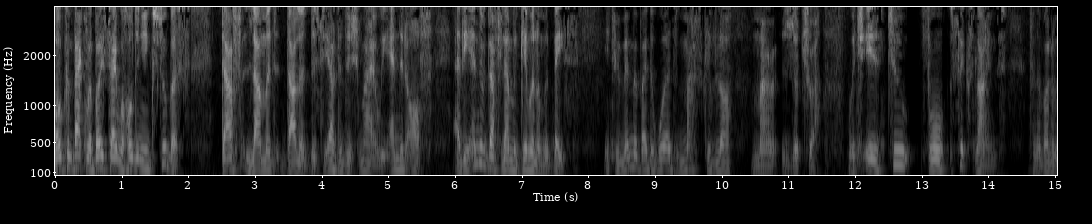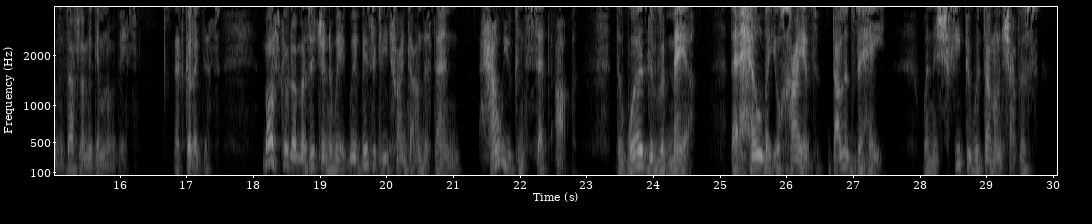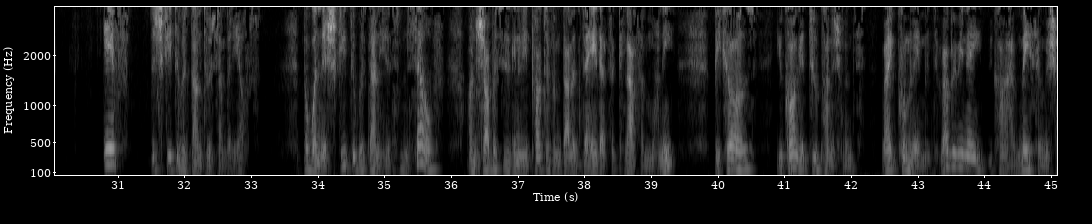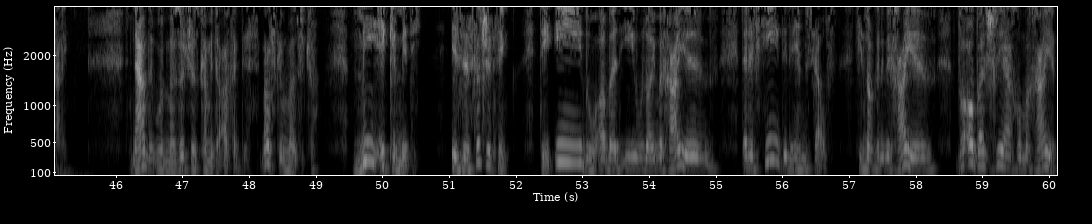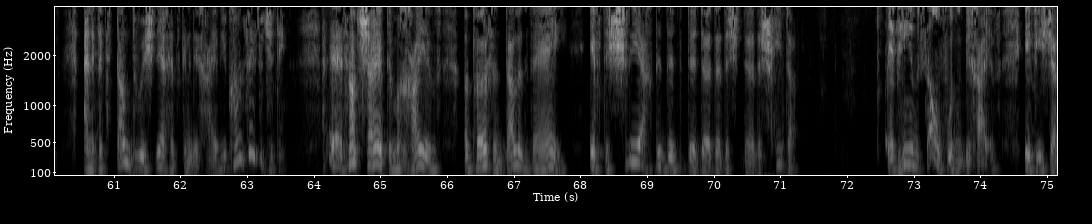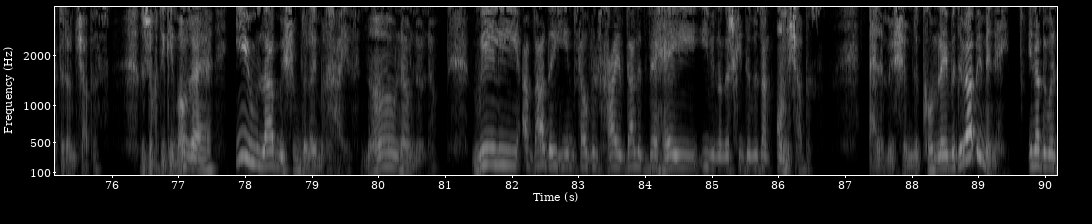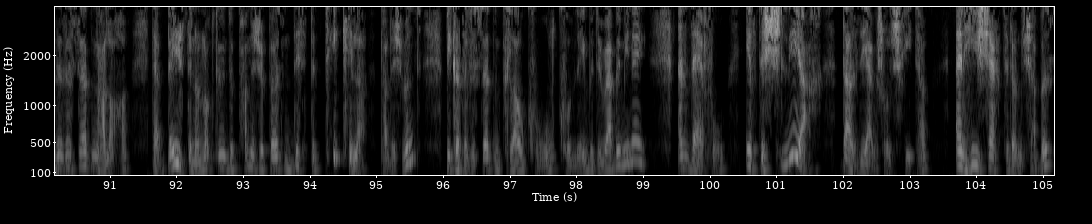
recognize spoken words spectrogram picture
Welcome back, Rabbi Say. We're holding in Ksubas, Daf Lamed Dalad B'Siyata Dishmaya. We ended off at the end of Daf Lamed Gimel on the base. If you remember by the words Maskivla Mar Zutra, which is two, four, six lines from the bottom of the Daf Lamed Gimel on the base. Let's go like this. Maskivla Mar Zutra, and we, we're basically trying to understand how you can set up the words of Remeah that held at Yochayev, Dalad Vehei, when the Shechita was done on Shabbos, if the shkita was done through somebody else. But when the shkita was done himself, on Shabbos he's going to be part from Dalit Vehe, that's a knas of money, because you can't get two punishments, right? Kumle with you can't have Mesa Mishali. Now that Mar Zutra is coming to us like this, Maskil Mar Zutra, mi ikemidi, is there such a thing? The idu avad iu loy mechayev, that if he did it himself, he's not going to be chayev, v'obad shliach mechayev. And if it's done to a shliach, it's going to be chayiv. You can't say such a thing. It's not shaykh to mechayiv a person, dalit vehei, if the shliach did the, the, the, the, the, the shchita, if he himself wouldn't be chayiv, if he shechted on Shabbos. Zuk the Gemara, mishum mechayiv. No, no, no, no. Really, Avada, he himself is chayiv dalit vehei, even on the shchita was done on Shabbos. Ele mishum de kumle b'derabbi minei. In other words, there's a certain halacha that based on I'm not going to punish a person this particular punishment because of a certain klal called kulei b'derabbi minei. And therefore, if the shliach does the actual shchita and he shechts it on Shabbos,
